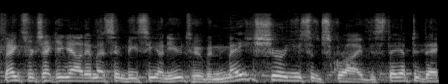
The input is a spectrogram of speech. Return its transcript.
Thanks for checking out MSNBC on YouTube and make sure you subscribe to stay up to date.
